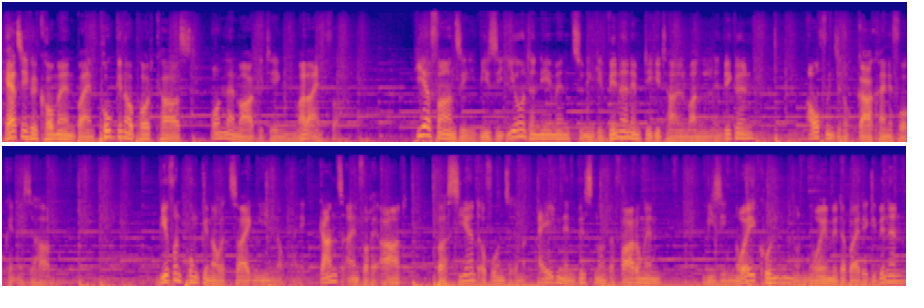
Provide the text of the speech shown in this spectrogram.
Herzlich willkommen beim Punktgenau Podcast Online Marketing mal einfach. Hier erfahren Sie, wie Sie Ihr Unternehmen zu den Gewinnern im digitalen Wandel entwickeln, auch wenn Sie noch gar keine Vorkenntnisse haben. Wir von Punktgenau zeigen Ihnen auf eine ganz einfache Art, basierend auf unserem eigenen Wissen und Erfahrungen, wie Sie neue Kunden und neue Mitarbeiter gewinnen,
